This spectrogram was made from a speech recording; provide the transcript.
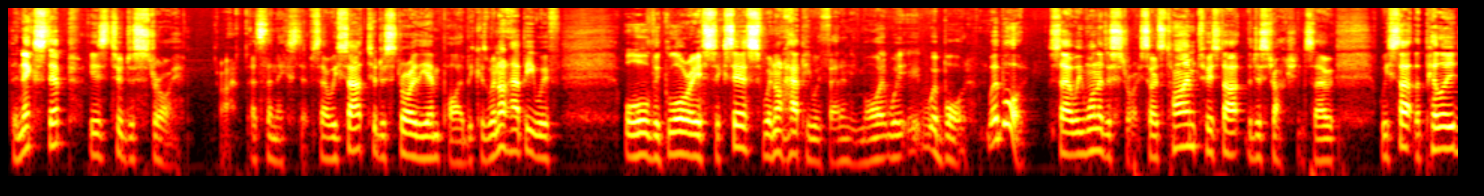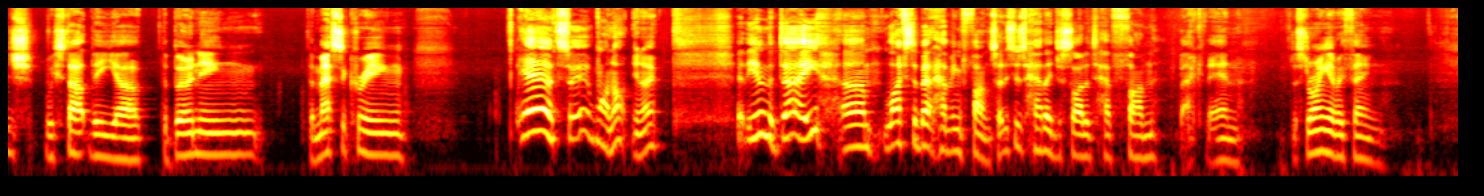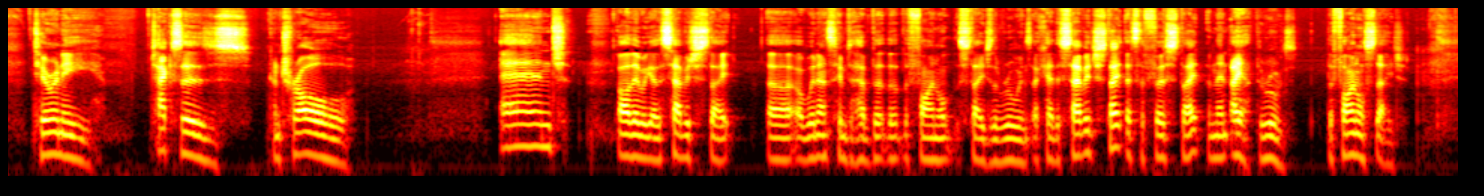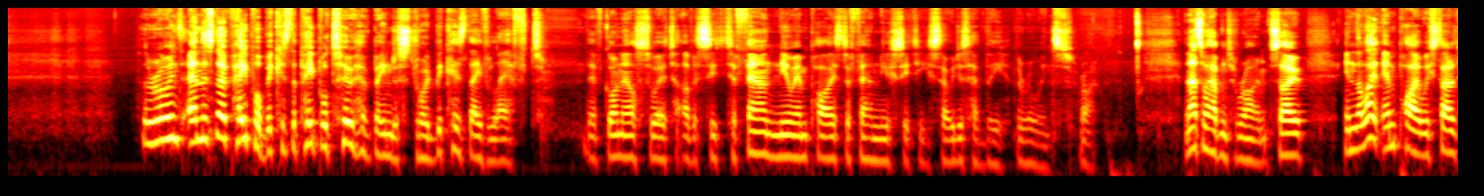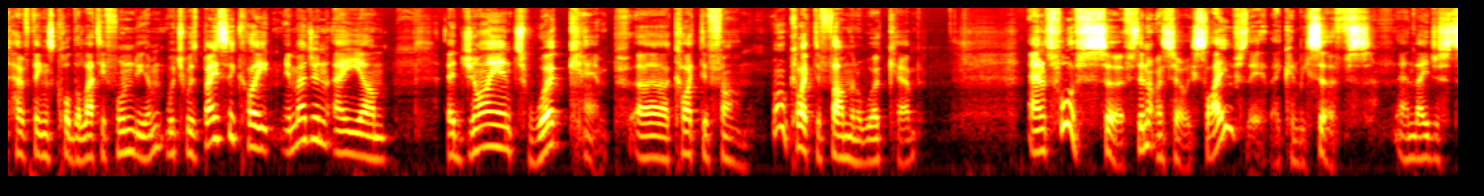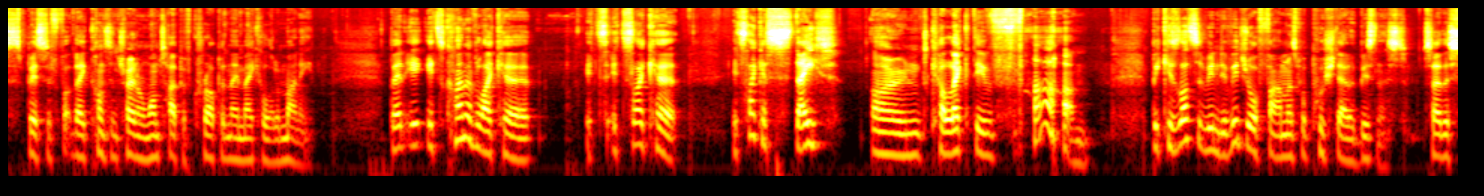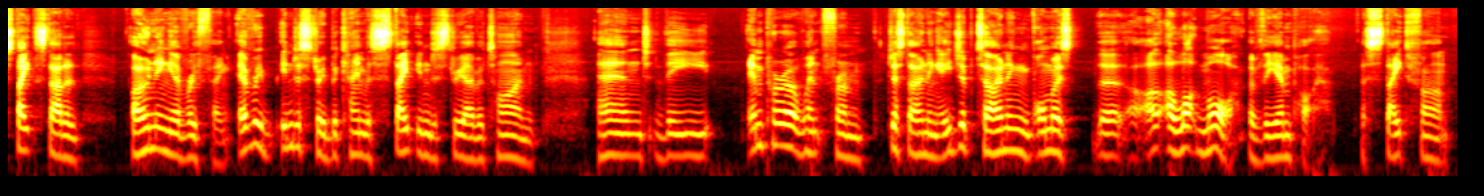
The next step is to destroy. Right, that's the next step. So we start to destroy the empire because we're not happy with all the glorious success. We're not happy with that anymore. We, we're bored. We're bored. So we want to destroy. So it's time to start the destruction. So we start the pillage. We start the uh, the burning, the massacring, yeah, uh, why not? You know, at the end of the day, um, life's about having fun. So this is how they decided to have fun back then, destroying everything, tyranny, taxes, control, and oh, there we go, the savage state. Uh, we don't seem to have the, the, the final stage of the ruins. Okay, the savage state, that's the first state, and then, oh yeah, the ruins, the final stage. The ruins, and there's no people because the people too have been destroyed because they've left they've gone elsewhere to other cities to found new empires, to found new cities. So we just have the, the ruins, right? And that's what happened to Rome. So in the late empire, we started to have things called the latifundium, which was basically imagine a um, a giant work camp, uh, collective farm, more collective farm than a work camp, and it's full of serfs. They're not necessarily slaves. There, they can be serfs, and they just specify they concentrate on one type of crop and they make a lot of money. But it, it's kind of like a it's it's like a it's like a state owned collective farm because lots of individual farmers were pushed out of business. So the state started owning everything. Every industry became a state industry over time. And the emperor went from just owning Egypt to owning almost uh, a, a lot more of the empire, a state farm.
